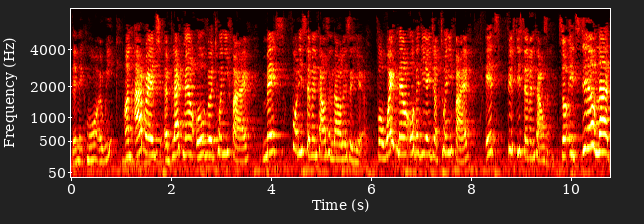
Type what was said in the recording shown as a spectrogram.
they make more a week. On average, a black male over 25 makes $47,000 a year. For white male over the age of 25, it's 57,000. So it's still not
